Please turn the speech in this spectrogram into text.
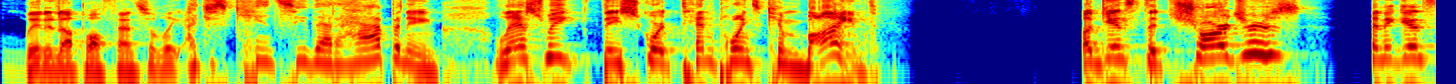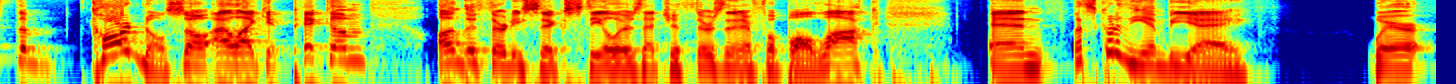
lit it up offensively. I just can't see that happening. Last week, they scored 10 points combined against the Chargers and against the Cardinals. So I like it. Pick them under 36 Steelers. That's your Thursday Night Football lock. And let's go to the NBA where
